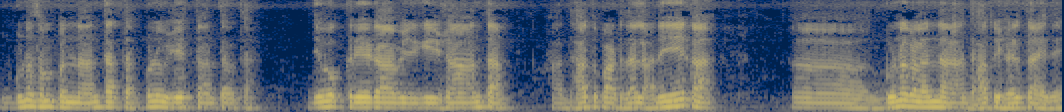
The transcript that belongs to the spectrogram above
ಗುಣಸಂಪನ್ನ ಅಂತ ಅರ್ಥ ಗುಣವಿಶಿಷ್ಟ ಅಂತ ಅರ್ಥ. ದೇವಕ್ರೀಡಾ ವಿಜಿಗೀಷ ಅಂತ ಆ ಧಾತು ಪಾಠದಲ್ಲಿ ಅನೇಕ ಗುಣಗಳನ್ನು ಧಾತು ಹೇಳ್ತಾ ಇದೆ.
